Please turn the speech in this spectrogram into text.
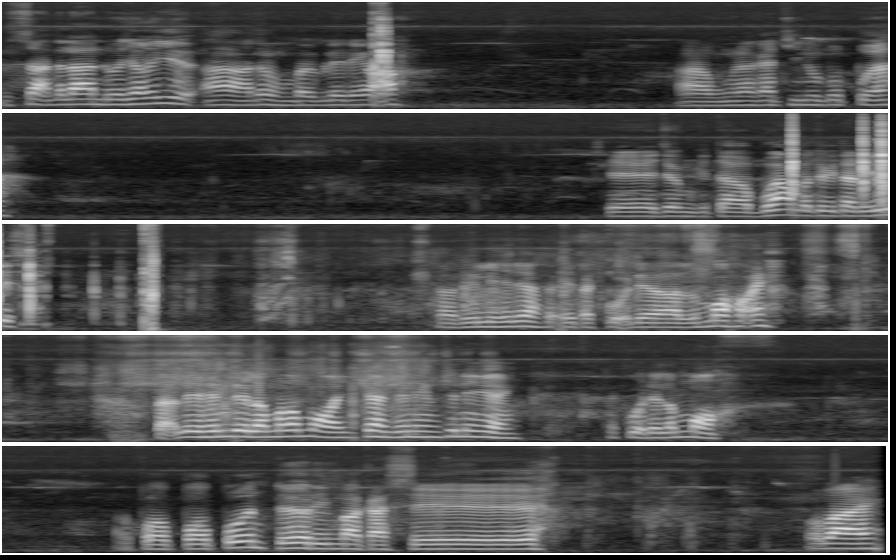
Besar dalam dua jari. Ah, ha, tu boleh tengok ah. Ha, menggunakan cino purple ah. Okey, jom kita buang lepas tu kita release. Kita release dia. Eh takut dia lemah eh tak boleh handle lama-lama ikan jenis macam ni kan takut dia lemah apa-apa pun terima kasih bye bye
